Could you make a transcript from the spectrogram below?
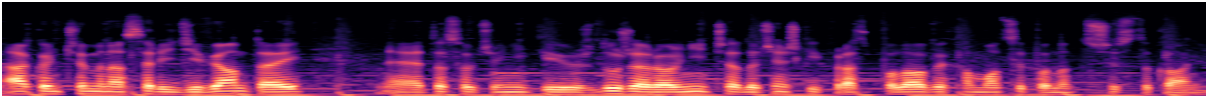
a kończymy na serii 9. E, To są ciągniki już duże, rolnicze, do ciężkich prac polowych o mocy ponad 300 koni.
